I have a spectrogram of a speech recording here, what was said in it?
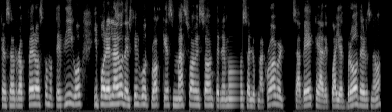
que es el rock feroz, como te digo. Y por el lado del Feel Good Rock, que es más suavezón, tenemos a Luke McRoberts, a Beck, a The Quiet Brothers, ¿no?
